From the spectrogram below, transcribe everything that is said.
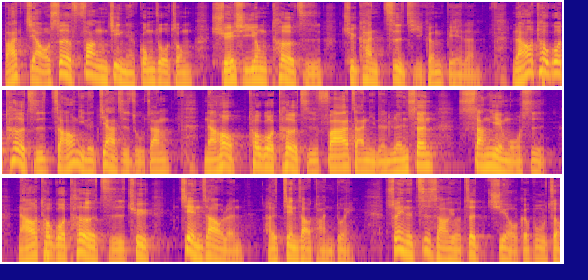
把角色放进你的工作中，学习用特质去看自己跟别人，然后透过特质找你的价值主张，然后透过特质发展你的人生商业模式，然后透过特质去。建造人和建造团队，所以呢，至少有这九个步骤。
